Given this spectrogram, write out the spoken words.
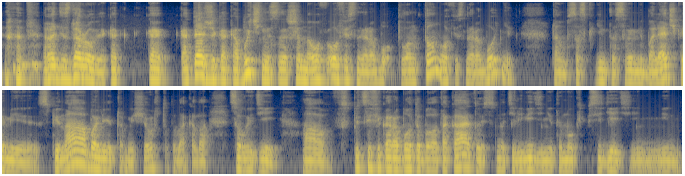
ради здоровья, как, как, опять же, как обычный совершенно оф- офисный рабо- планктон, офисный работник, там со с какими-то своими болячками, спина болит, там еще что-то, да, когда целый день. А специфика работы была такая, то есть на телевидении ты мог сидеть и, не-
